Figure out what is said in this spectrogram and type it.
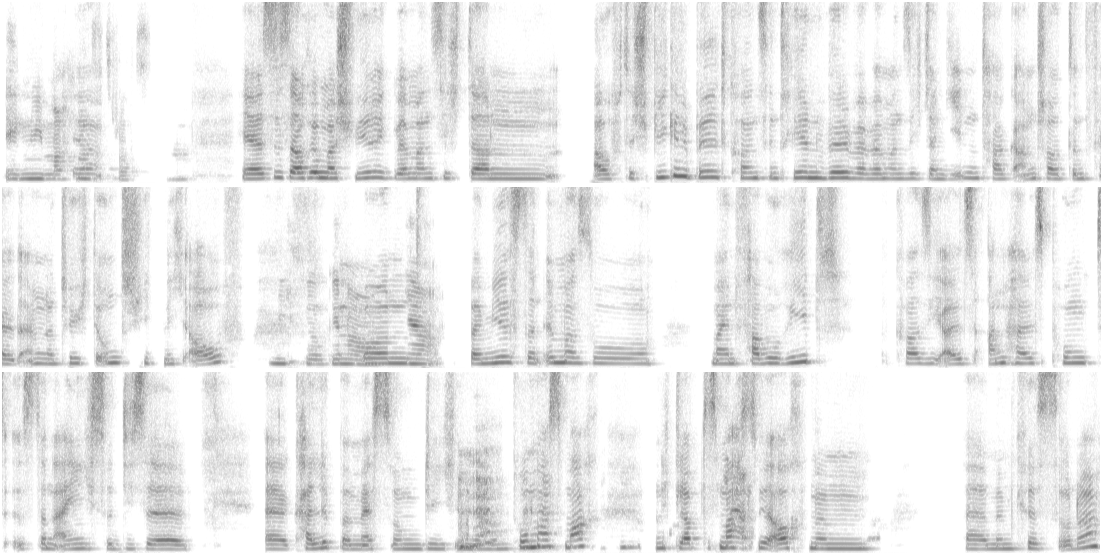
irgendwie macht man es trotzdem. Ja, es ist auch immer schwierig, wenn man sich dann auf das Spiegelbild konzentrieren will, weil wenn man sich dann jeden Tag anschaut, dann fällt einem natürlich der Unterschied nicht auf. Nicht so, genau. Und ja. bei mir ist dann immer so, mein Favorit quasi als Anhaltspunkt ist dann eigentlich so diese äh, Kalibermessung, die ich immer mit Thomas mache. Und ich glaube, das machst ja. du ja auch mit, äh, mit dem Chris, oder?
